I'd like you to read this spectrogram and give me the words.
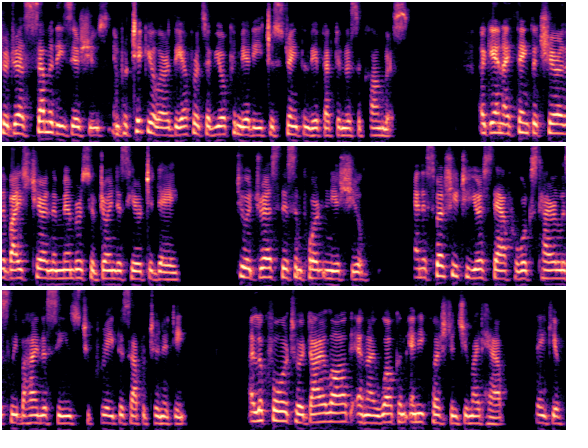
to address some of these issues, in particular, the efforts of your committee to strengthen the effectiveness of Congress. Again, I thank the chair, the vice chair, and the members who have joined us here today to address this important issue, and especially to your staff who works tirelessly behind the scenes to create this opportunity. I look forward to a dialogue and I welcome any questions you might have. Thank you.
